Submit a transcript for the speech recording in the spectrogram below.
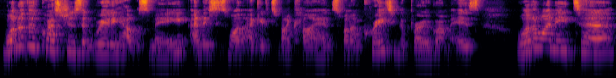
One of the questions that really helps me, and this is one that I give to my clients when I'm creating a program, is what do I need to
